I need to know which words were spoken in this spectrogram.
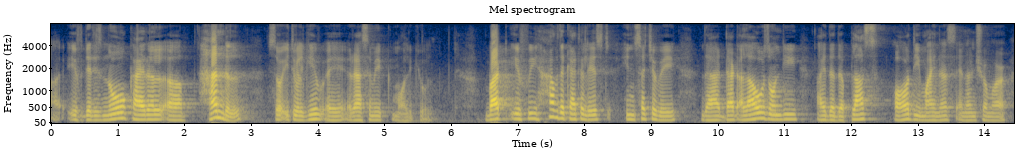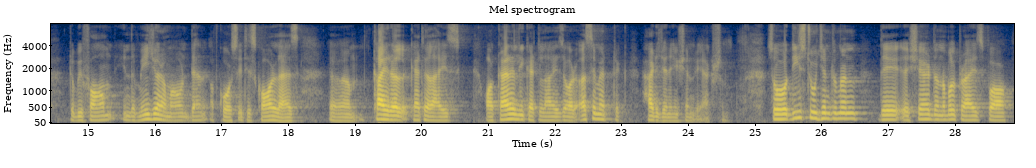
uh, if there is no chiral uh, handle so it will give a racemic molecule. But if we have the catalyst in such a way that that allows only either the plus or the minus enantiomer to be formed in the major amount then of course it is called as um, chiral catalyzed or chirally catalyzed or asymmetric hydrogenation reaction. So these two gentlemen they uh, shared the Nobel Prize for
